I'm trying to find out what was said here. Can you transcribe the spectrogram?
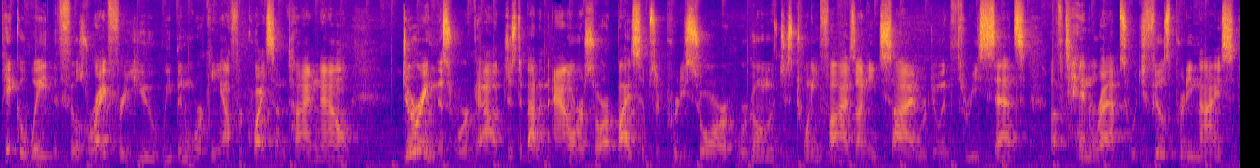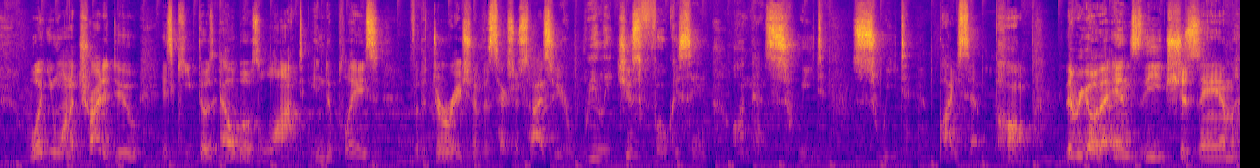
pick a weight that feels right for you. We've been working out for quite some time now. During this workout, just about an hour, so our biceps are pretty sore. We're going with just 25s on each side. We're doing three sets of 10 reps, which feels pretty nice. What you wanna try to do is keep those elbows locked into place for the duration of this exercise so you're really just focusing on that sweet, sweet bicep pump. There we go, that ends the Shazam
